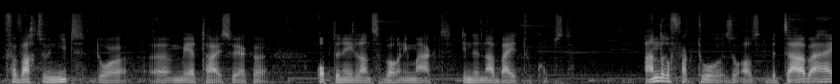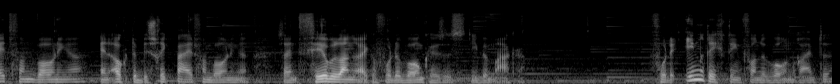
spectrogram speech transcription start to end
verwachten we niet door uh, meer thuiswerken op de Nederlandse woningmarkt in de nabije toekomst. Andere factoren zoals de betaalbaarheid van woningen en ook de beschikbaarheid van woningen zijn veel belangrijker voor de woonkeuzes die we maken. Voor de inrichting van de woonruimte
